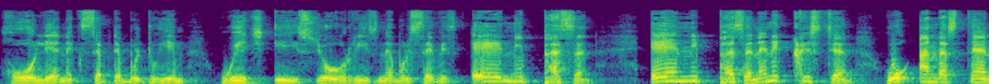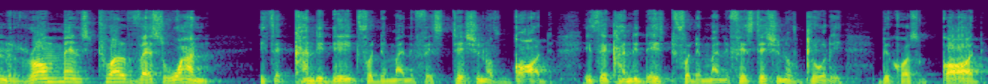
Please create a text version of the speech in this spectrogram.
holy and acceptable to him which is your reasonable service. Any person any person any christian who understand romans 12 verse 1 is a candidate for the manifestation of god. It's a candidate for the manifestation of glory because god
